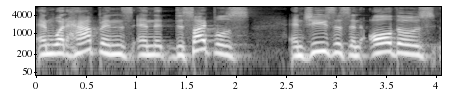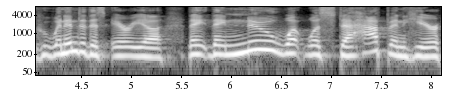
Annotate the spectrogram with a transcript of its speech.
And what happens, and the disciples and Jesus and all those who went into this area, they, they knew what was to happen here,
